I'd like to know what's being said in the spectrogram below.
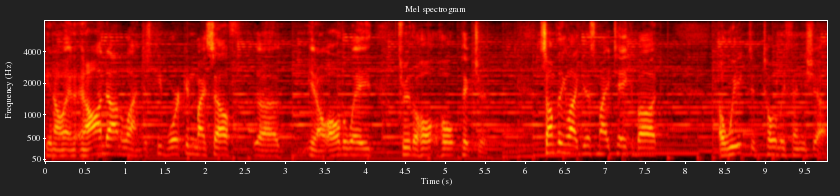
you know, and, and on down the line. Just keep working myself, uh, you know, all the way through the whole, whole picture. Something like this might take about a week to totally finish up.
